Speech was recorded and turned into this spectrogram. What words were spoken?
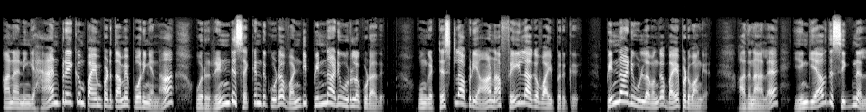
ஆனா நீங்க ஹேண்ட் பிரேக்கும் பயன்படுத்தாம போறீங்கன்னா ஒரு ரெண்டு செகண்ட் கூட வண்டி பின்னாடி உருளக்கூடாது. உங்க டெஸ்ட்ல அப்படி ஆனா ஃபெயில் ஆக வாய்ப்பு இருக்கு. பின்னாடி உள்ளவங்க பயப்படுவாங்க. அதனால எங்கேயாவது சிக்னல்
